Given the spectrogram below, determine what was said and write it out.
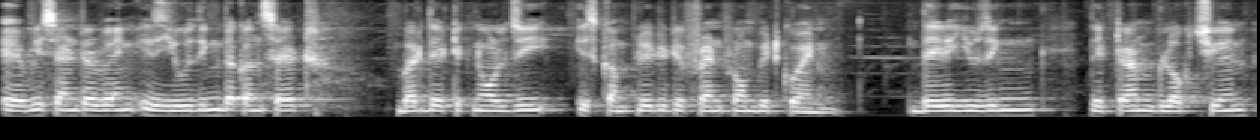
Every central bank is using the concept but their technology is completely different from bitcoin. They're using the term blockchain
